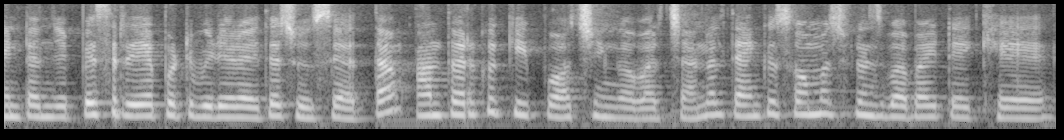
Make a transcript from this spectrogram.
ఏంటని చెప్పేసి రేపటి వీడియోలో అయితే చూసేద్దాం. అంతవరకు keep watching our channel thank you so much friends బాబాయ్ టేక్ కేర్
